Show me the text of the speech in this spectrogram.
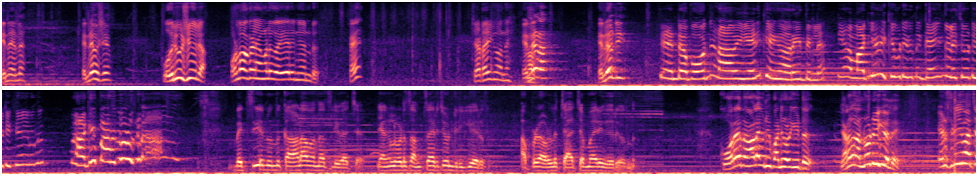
എന്നെ എന്നെ എന്നെ വിഷയം? ഒരു വിഷയമില്ല ഉള്ളതൊക്കെ ഞങ്ങൾ കൈയറിഞ്ഞിട്ടുണ്ട് ഏ? ചേട്ടായിക്ക് വന്നേ. എന്നാടാ? എന്നാ എന്റെ പോന്നടാവി എനിക്കെങ്ങും അറിയത്തില്ല. ഞാൻ മര്യാദയ്ക്ക് ഇവിടെ ഇരുന്ന് ഗെയിം കളിച്ചോണ്ടിരിക്കുന്നു ബാക്കി പറഞ്ഞു കൊടുക്കടാ ബെറ്റ്സി എന്നെ ഒന്ന് കാണാൻ വന്ന സ്ലീവാച്ച. ഞങ്ങളിവിടെ സംസാരിച്ചുകൊണ്ടിരിക്കുവായിരുന്നു ചാച്ചന്മാർ അവളുടെ ചാച്ചന്മാര് കയറി വന്ന്. കുറെ നാളെ ഇവന് പണി തുടങ്ങിയിട്ട്. ഞങ്ങൾ കണ്ടോണ്ടിരിക്കുമല്ലേ എടാ ശ്രീവാച്ച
